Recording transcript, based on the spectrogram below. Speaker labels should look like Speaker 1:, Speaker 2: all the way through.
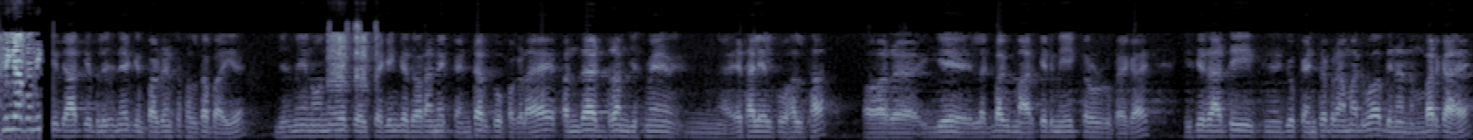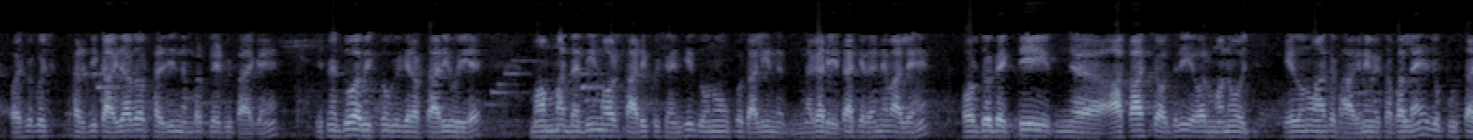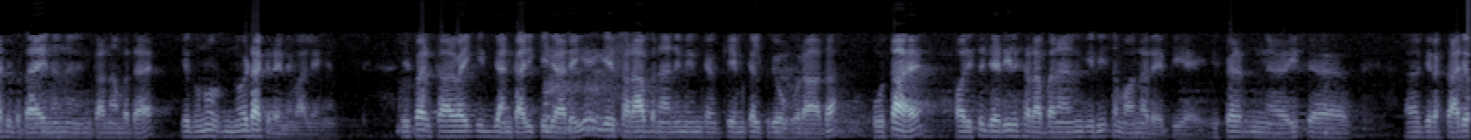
Speaker 1: की पुलिस ने एक इम्पोर्टेंट सफलता पाई है, जिसमें इन्होंने एक चेकिंग के दौरान एक टेंटर को पकड़ा है, पंद्रह ड्रम जिसमें एथाइल एल्कोहल था, और ये लगभग मार्केट में एक करोड़ रुपए का है। इसके साथ ही, जो कैंटर बरामद हुआ, बिना नंबर का है, और इसमें कुछ फर्जी कागजात और फर्जी नंबर प्लेट भी पाए गए हैं। इसमें दो अभियुक्तों की गिरफ्तारी हुई है, मोहम्मद नदीम और सारिक हुसैन की। दोनों कोताली नगर एटा के रहने वाले हैं, और दो व्यक्ति आकाश चौधरी और मनोज ये दोनों वहाँ से भागने में सफल हैं, जो पूछताछ बताया, इन्होंने इनका नाम बताया, ये दोनों नोएडा के रहने वाले हैं। इस पर कार्रवाई की जानकारी की जा रही है। ये शराब बनाने में इनका केमिकल प्रयोग हो रहा था, होता है, और इसे जहरीली शराब बनाने की भी संभावना रहती है। इस पर इस गिरफ्तारी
